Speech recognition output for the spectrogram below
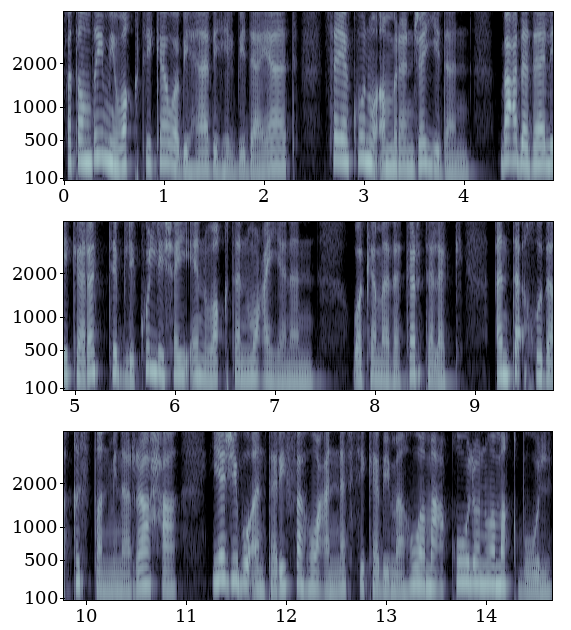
فتنظيم وقتك وبهذه البدايات سيكون امرا جيدا. بعد ذلك رتب لكل شيء وقتا معينا. وكما ذكرت لك أن تأخذ قسطا من الراحة يجب أن ترفه عن نفسك بما هو معقول ومقبول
